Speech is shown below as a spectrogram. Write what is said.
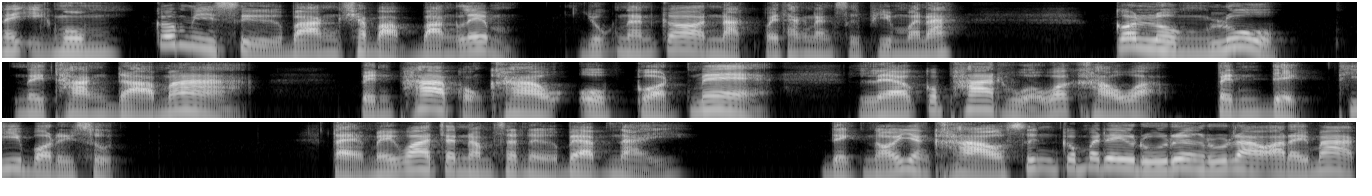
ในอีกมุมก็มีสื่อบางฉบับบางเล่ม ยุคนั้นก็หนักไปทางหนังสือพิมพ์มานะ ก็ลงรูปในทางดราม่า เป็นภาพของเขาโอบกอดแม่ แล้วก็พาดหัวว่าเขาอะเป็นเด็กที่บริสุทธิ์ แต่ไม่ว่าจะนำเสนอแบบไหน เด็กน้อยอย่างคาวซึ่งก็ไม่ได้รู้เรื่องรู้ราวอะไรมาก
